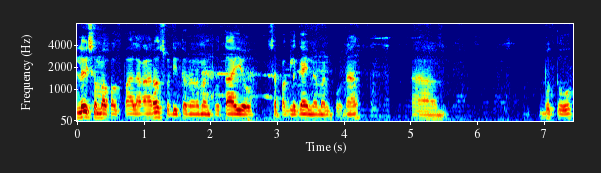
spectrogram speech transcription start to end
Hello, isang mapagpalang araw. So dito na naman po tayo sa paglagay naman po ng um, buto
